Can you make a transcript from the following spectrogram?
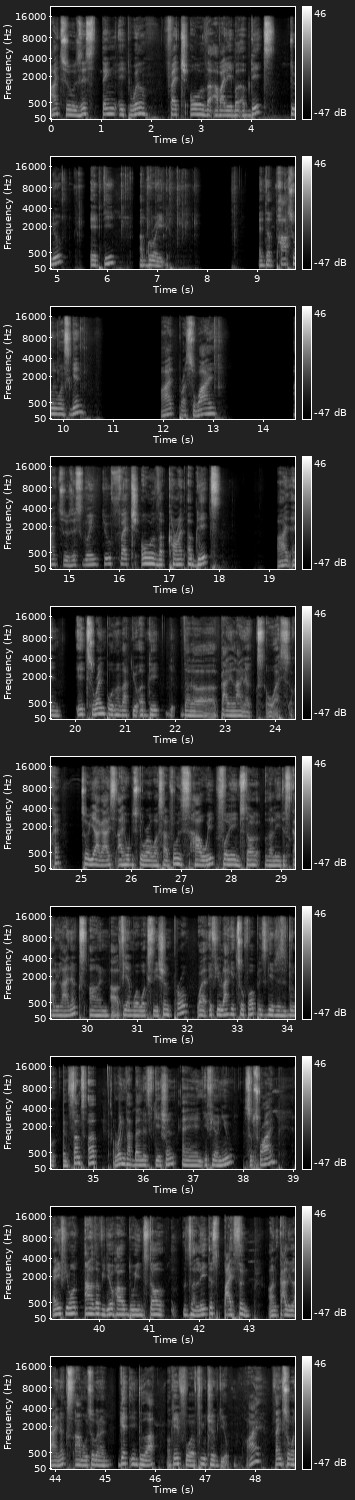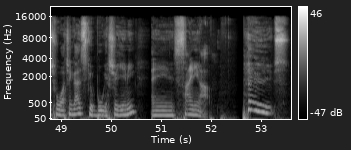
Alright so this thing it will fetch all the available updates. To sudo apt upgrade enter password once again. Alright press y. Alright so this is going to fetch all the current updates. Alright and it's very important that you update the uh, Kali Linux OS okay? So yeah guys i hope this tutorial was helpful. This is how we fully install the latest kali linux on uh, vmware workstation pro. Well if you like it so far please give this video a thumbs up ring that bell notification and if you're new subscribe and if you want another video how do we install the latest python on Kali Linux. I'm also gonna get into that, okay, for a future video. Alright, thanks so much for watching, guys. Your boy Gaming and signing out. Peace.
